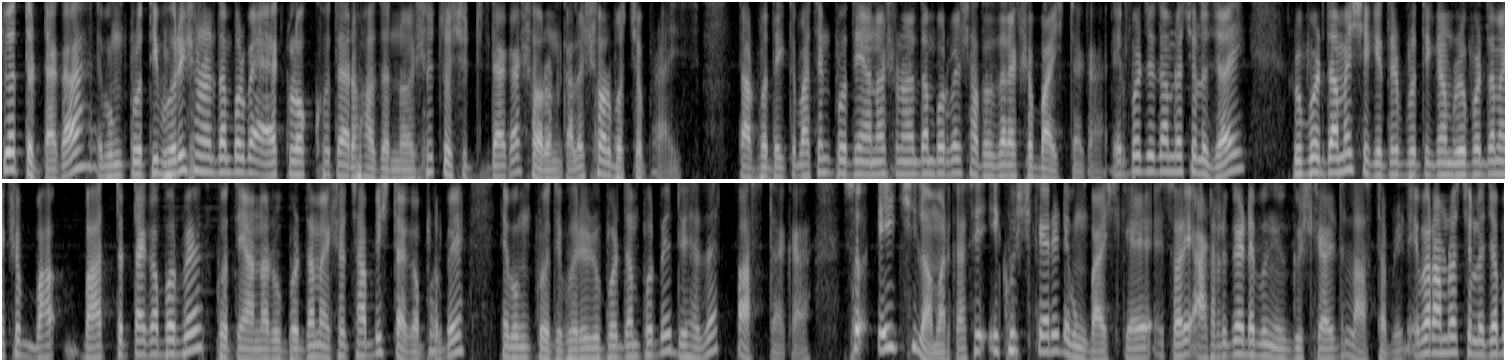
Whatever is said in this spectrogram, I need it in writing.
চুয়াত্তর টাকা এবং প্রতি ভরি সোনার দাম পড়বে এক লক্ষ তেরো হাজার নয়শো চৌষট্টি টাকা স্মরণকালের সর্বোচ্চ প্রাইস। তারপর দেখতে পাচ্ছেন প্রতি আনা সোনার দাম পড়বে সাত হাজার একশো বাইশ টাকা। এরপর যদি আমরা চলে যাই রুপোর দামে, সেক্ষেত্রে প্রতি গ্রাম রুপোর দাম একশো বাহাত্তর টাকা পড়বে, প্রতি আনা রূপোর দাম একশো ছাব্বিশ টাকা পড়বে এবং প্রতি ভরি রূপোর দাম পড়বে দুই হাজার পাঁচ টাকা। সো এই ছিল আমার কাছে একুশ ক্যারেট এবং বাইশ ক্যারেট সরি আঠারো ক্যারেট এবং একুশ ক্যারেটের লাস্ট আপডেট এবার আমরা চলে যাব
